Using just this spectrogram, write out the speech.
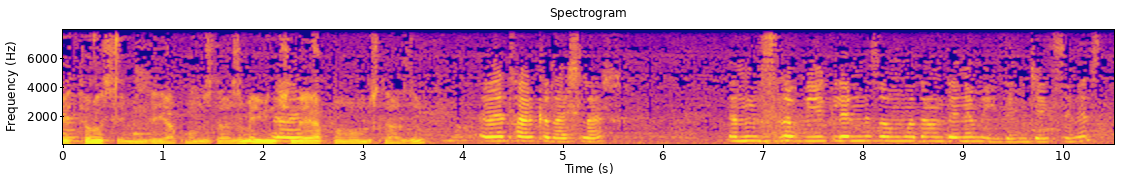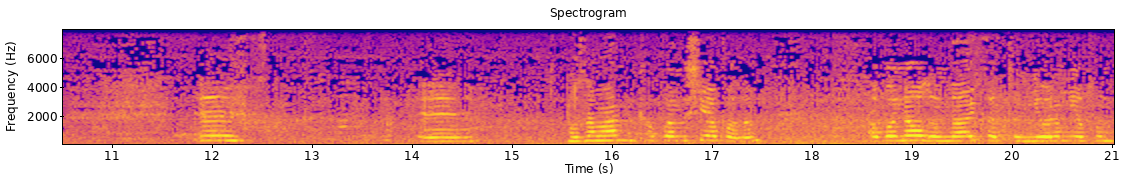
Beton zeminde yapmamız lazım. Evin Evet. içinde yapmamamız lazım. Evet arkadaşlar. Yanınızda büyükleriniz olmadan denemeyin deneyeceksiniz. Ee, ee, o zaman kapanışı yapalım. Abone olun, like atın, yorum yapın,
